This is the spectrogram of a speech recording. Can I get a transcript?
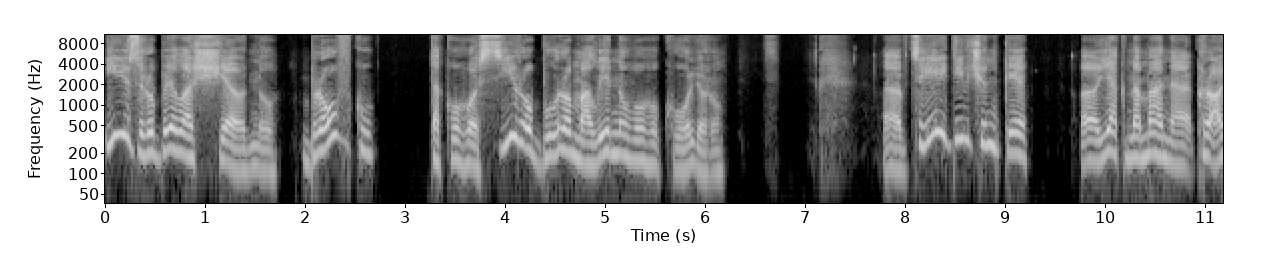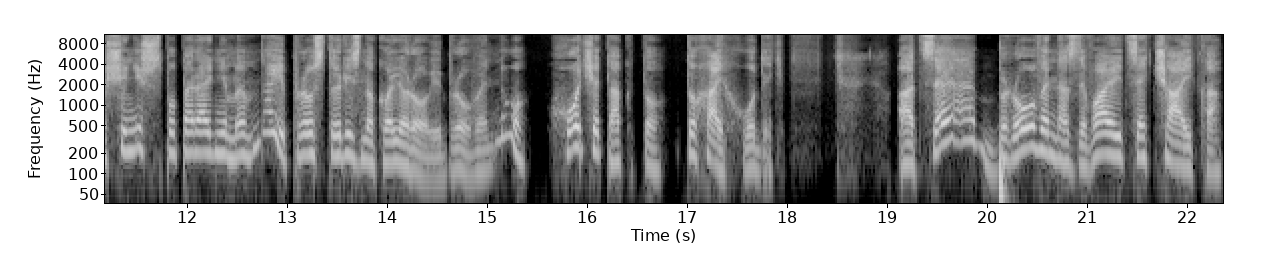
і зробила ще одну бровку такого сіро-буро-малинового кольору. Е, В цієї дівчинки, е, як на мене, краще, ніж з попередніми, в неї просто різнокольорові брови. Ну, хоче так, то, то хай ходить. А це брови називаються чайка.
